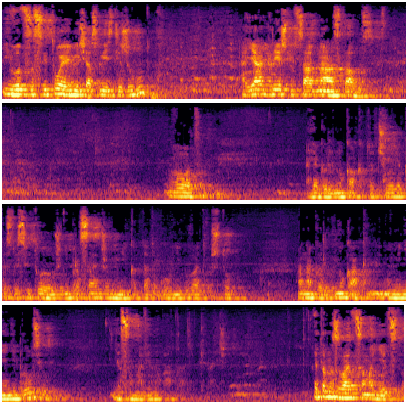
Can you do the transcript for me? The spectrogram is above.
И вот со святой они сейчас вместе живут, а я грешница одна осталась. Вот. А я говорю, ну как этот человек, если святой, он же не бросает жену никогда, такого не бывает, вы что? Она говорит, ну как, он меня не бросил, я сама виновата. Это называется самоедство,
